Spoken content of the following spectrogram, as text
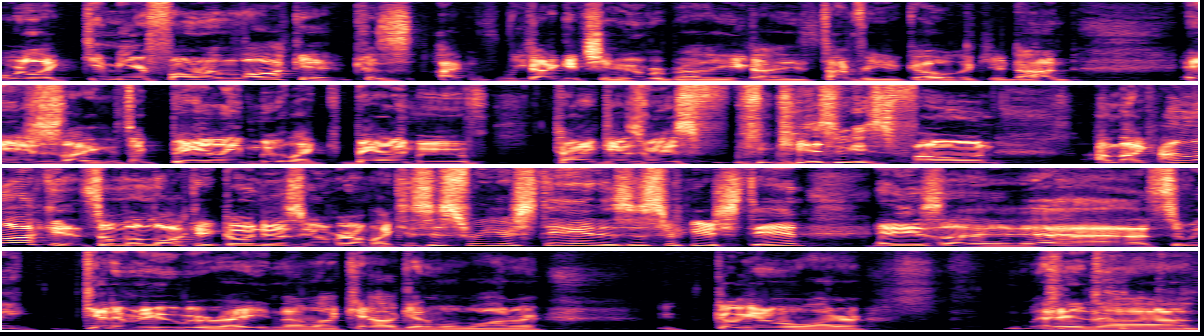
or like give me your phone and lock it because I we got to get you an Uber, brother. You got it's time for you to go. Like you're done. And he's just like, it's like barely move, like barely move. Kind of gives me his gives me his phone. I'm like, unlock it. So I'm unlock it, going to his Uber. I'm like, is this where you're staying? Is this where you're staying? And he's like, yeah. So we get him an Uber, right? And I'm like, okay, I'll get him a water. Go get him a water. And uh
